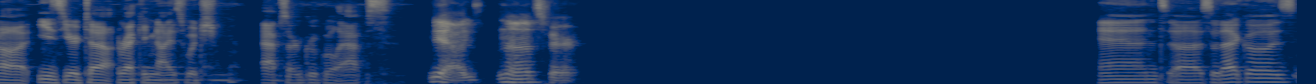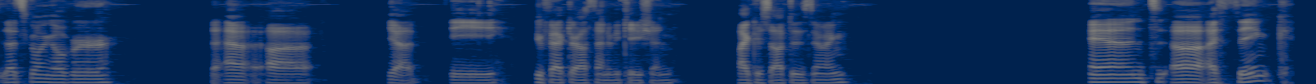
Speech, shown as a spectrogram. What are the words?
uh, easier to recognize which apps are Google apps. Yeah, no, that's fair. And uh, so that goes. That's going over the uh, uh yeah the two-factor authentication Microsoft is doing. And uh, I think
